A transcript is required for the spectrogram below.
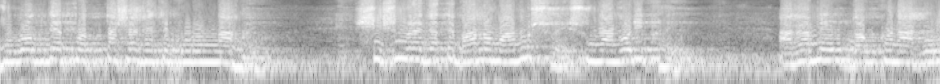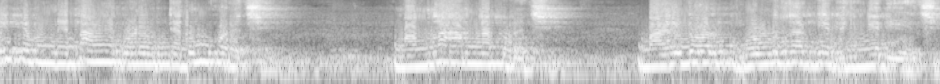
যুবকদের প্রত্যাশা যাতে পূরণ না হয়। শিশুরা যাতে ভালো মানুষ হয়, সুনাগরিক হয়। আগামীর দক্ষ নাগরিক এবং নেতা হয়ে গড়ে উঠতে রুম করেছে। মামলা হামলা করেছে। বাড়িঘর বোল্ডোজার দিয়ে ভেঙে দিয়েছে।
